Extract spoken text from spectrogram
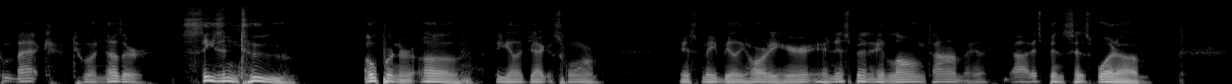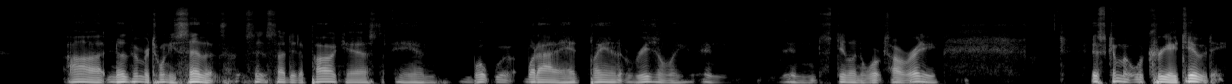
Welcome back to another season two opener of the Yellow Jacket Swarm. It's me, Billy Hardy here, and it's been a long time, man. God, it's been since what, um, uh, November twenty seventh since I did a podcast, and what what I had planned originally, and and still in the works already, It's come up with creativity.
